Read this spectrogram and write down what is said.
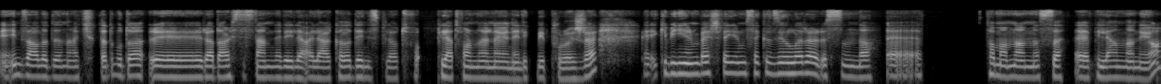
e, imzaladığını açıkladı. Bu da e, radar sistemleriyle alakalı deniz platfo- platformlarına yönelik bir proje. E, 2025 ve 28 yılları arasında e, tamamlanması e, planlanıyor.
